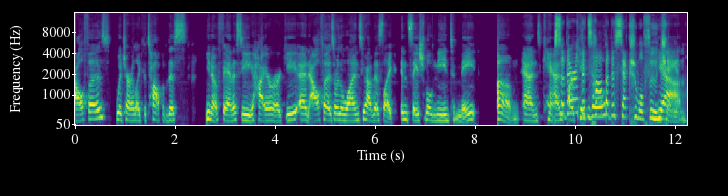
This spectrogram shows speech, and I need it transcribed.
alphas, which are like the top of this, you know, fantasy hierarchy, and alphas are the ones who have this like insatiable need to mate. Um, and can so they're at the top of the sexual food Yeah. chain.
